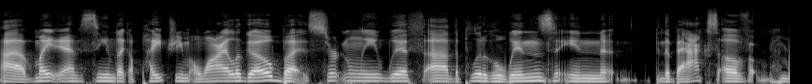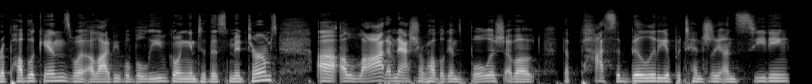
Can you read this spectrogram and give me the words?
Uh, might have seemed like a pipe dream a while ago, but certainly with uh, the political winds in the backs of Republicans, what a lot of people believe going into this midterms. Uh, a lot of national Republicans bullish about the possibility of potentially unseating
